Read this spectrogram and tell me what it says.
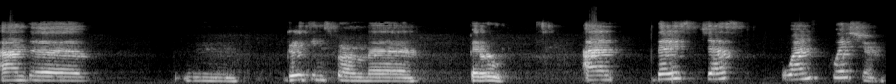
And uh, mm, greetings from uh, Peru. And there is just one question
